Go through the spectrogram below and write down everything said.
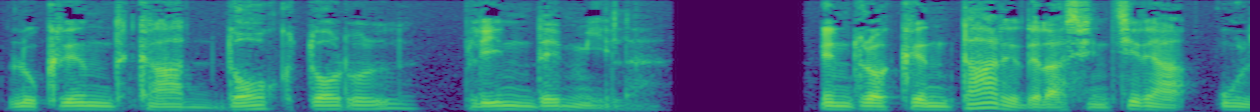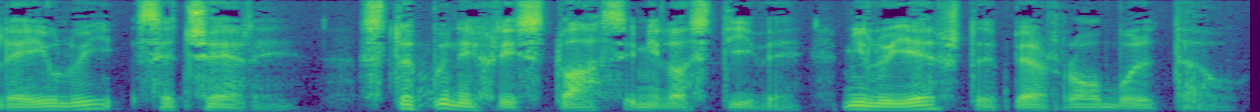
lucrând ca doctorul plin de milă. Într-o cântare de la sfințirea uleiului se cere, Stăpâne Hristoase milostive, miluiește pe robul tău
